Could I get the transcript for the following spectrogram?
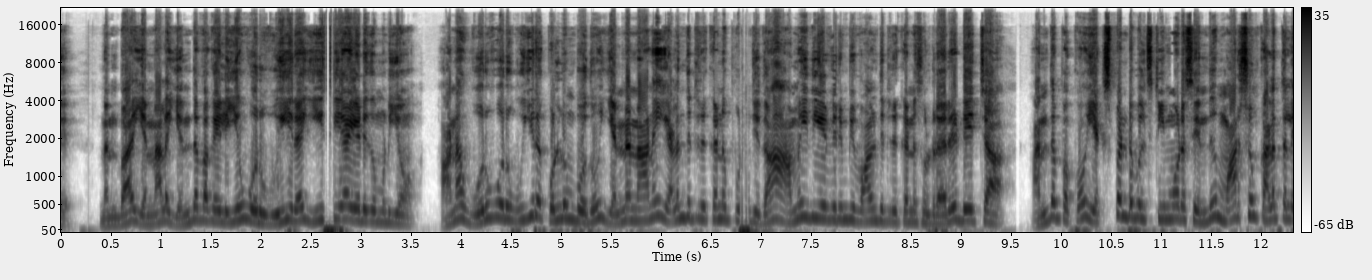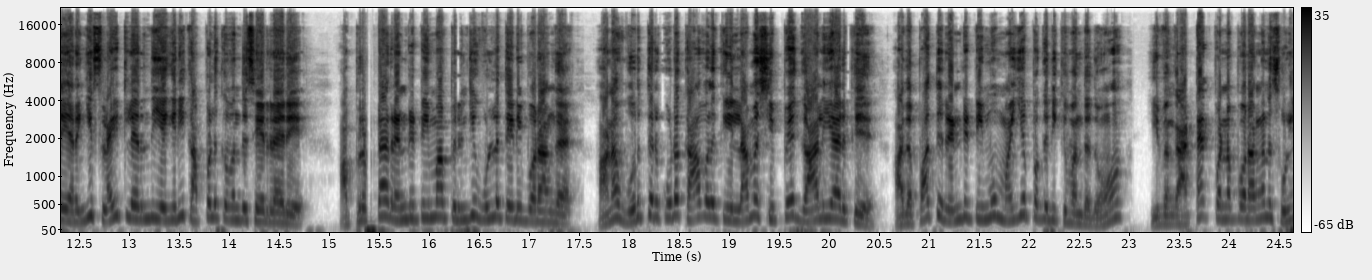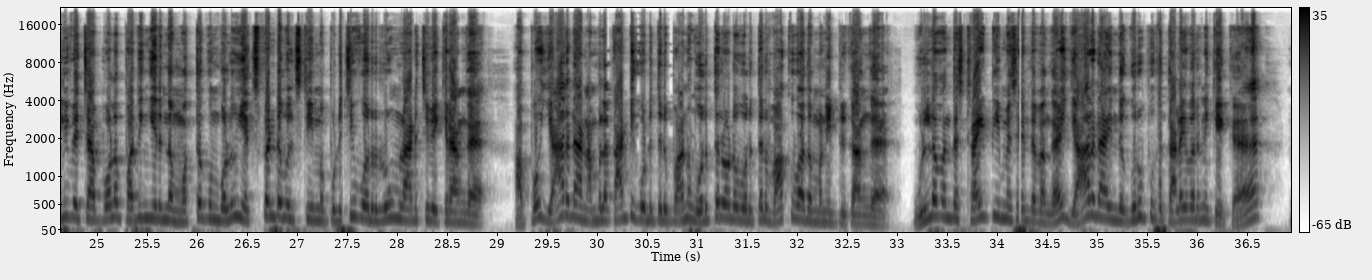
நண்பா என்னால எந்த வகையிலையும் ஒரு உயிரை ஈஸியா எடுக்க முடியும். ஆனா ஒரு ஒரு உயிரை கொல்லும் போதும் என்ன நானே இழந்துட்டு இருக்கேன்னு புரிஞ்சுதான் அமைதியை விரும்பி வாழ்ந்துட்டு இருக்கேன்னு சொல்றாரு டேச்சா அந்த பக்கம் எக்ஸ்பெண்டபிள்ஸ் டீமோட சேர்ந்து மார்ஷும் களத்தில் இறங்கி ஃப்ளைட்ல இருந்து எகிரி கப்பலுக்கு வந்து சேர்றாரு. அப்ரப்டா ரெண்டு டீமா பிரிஞ்சு உள்ள தேடி போறாங்க. ஆனா ஒருத்தர் கூட காவலுக்கு இல்லாம ஷிப்பே காலியா இருக்கு. அதை பார்த்து ரெண்டு டீமும் மையப்பகுதிக்கு வந்ததும் இவங்க அட்டாக் பண்ண போறாங்கன்னு சொல்லி வச்சா போல பதுங்கி இருந்த மொத்த கும்பலும் எக்ஸ்பெண்டபிள்ஸ் டீமை பிடிச்சி ஒரு ரூம்ல அடைச்சி வைக்கிறாங்க. அப்போ யாருடா நம்மள காட்டி கொடுத்திருப்பான்னு ஒருத்தரோட ஒருத்தர் வாக்குவாதம் பண்ணிட்டு இருக்காங்க. உள்ள வந்த ஸ்ட்ரைக் டீமை சேர்ந்தவங்க யாருடா இந்த குரூப்புக்கு தலைவர்னு கேட்க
